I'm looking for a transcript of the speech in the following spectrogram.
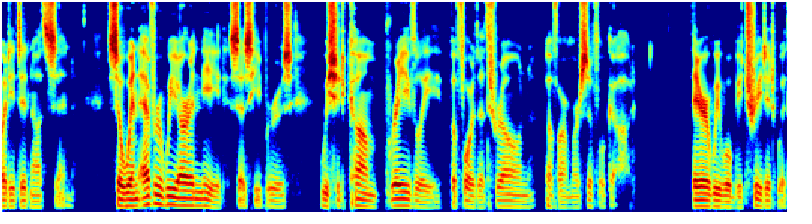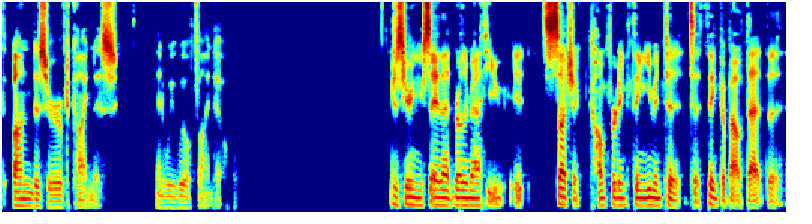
but he did not sin. So whenever we are in need, says Hebrews, we should come bravely before the throne of our merciful God. There we will be treated with undeserved kindness, and we will find help. Just hearing you say that, Brother Matthew, it's such a comforting thing, even to to think about that the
